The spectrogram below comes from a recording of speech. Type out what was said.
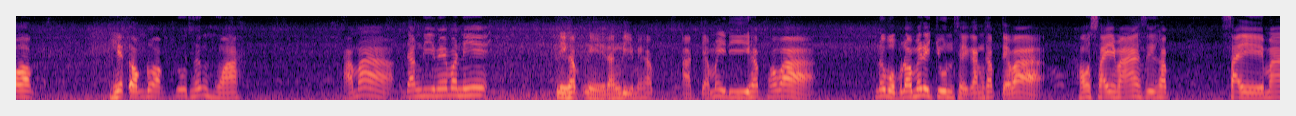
ออกเห็ดออกดอกอยู่เทิงหัว ถามว่าดังดีไหมวันนี้ นี่ครับนี่ดังดีไหมครับ อาจจะไม่ดีครับ เพราะว่าระบบเราไม่ได้จูนใส่กันครับ แต่ว่าเขาใส่มาซื้อครับ ใส่มา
